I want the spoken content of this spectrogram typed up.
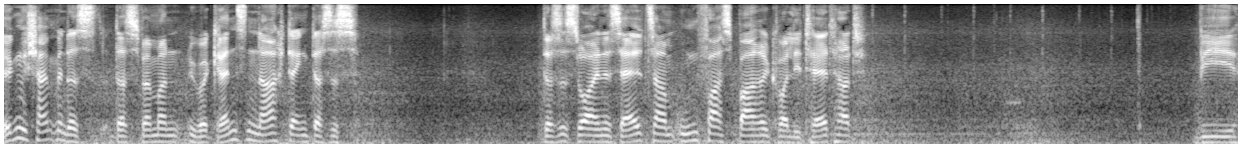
Irgendwie scheint mir das, dass wenn man über Grenzen nachdenkt, dass es, dass es so eine seltsam unfassbare Qualität hat, wie,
